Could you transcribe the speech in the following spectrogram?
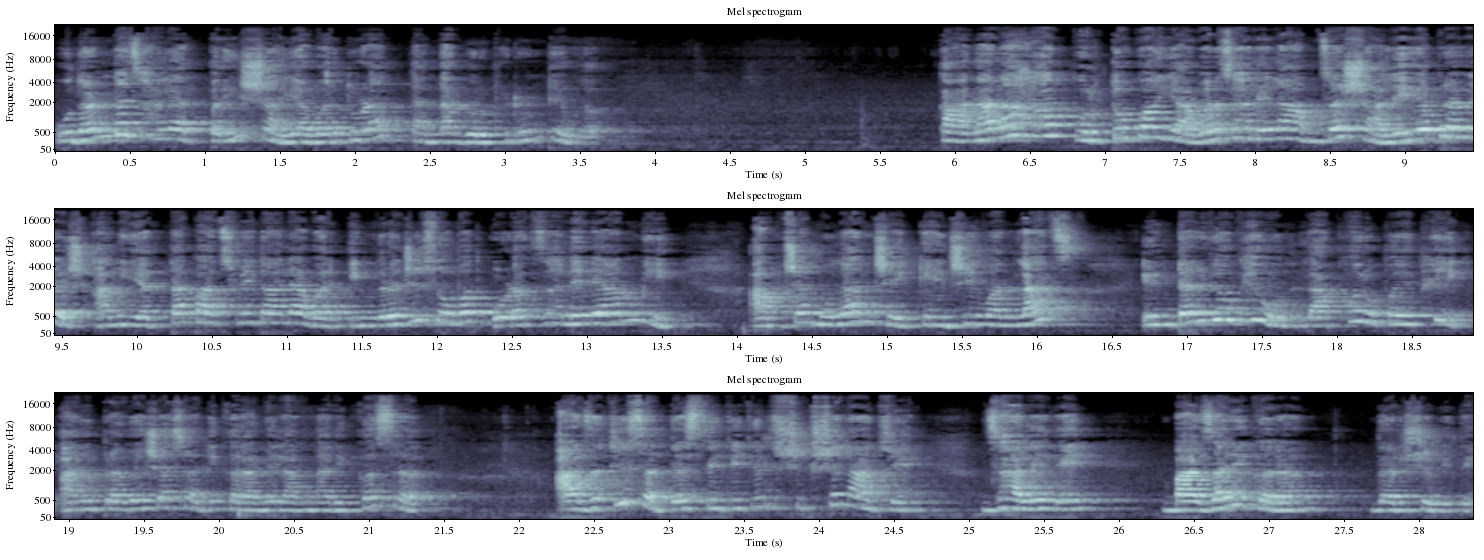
उदंड झाल्यात परीक्षा या वर्तुळात त्यांना गुरफटून ठेवलं. कानाला हा पुरतो का यावर झालेला आमचा शालेय प्रवेश आणि इयत्ता पाचवीत आल्यावर इंग्रजी सोबत ओळख झालेले आम्ही आमच्या मुलांचे के जी वनलाच इंटरव्ह्यू घेऊन लाखो रुपये फी आणि प्रवेशासाठी करावी लागणारी कसरत आजची सद्यस्थितीतील शिक्षणाचे झालेले बाजारीकरण दर्शविते.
